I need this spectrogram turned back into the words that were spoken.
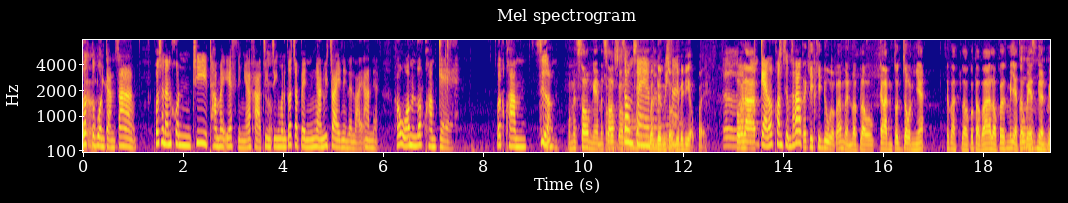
ลดกระบวนการสร้างเพ ราะฉะนั้นคนที่ทำ IF อย่างเงี้ยค่ะ จริง ๆ มันก็จะเป็นงานวิจัยในหลาย ๆ อันเนี่ยเขาบอกว่ามันลดความแก่ ลดความเสื่อมเพราะมันซ่อมไงมันซ่อมซ่อมแซมมันดึงส่วนที่ไม่ดีออกไปเออพอเวลาดความแก่ลดความเสื่อมสภาพถ้าคิดคิดดูแบบว่าเหมือนแบบเรากำลังจนๆเงี้ยใช่ป่ะเราก็แบบว่าเราก็ไม่อยากจะเวสเงินไป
